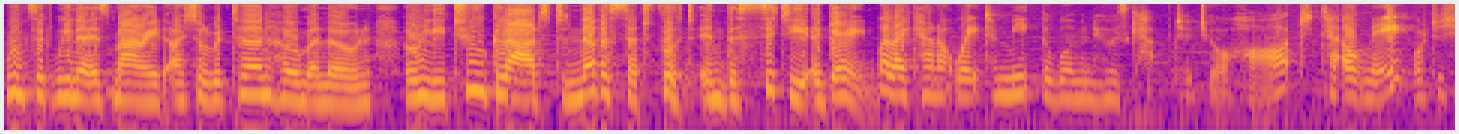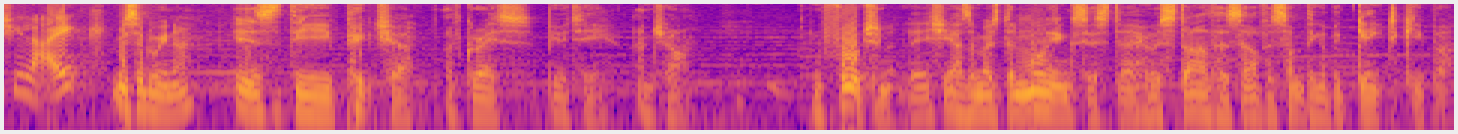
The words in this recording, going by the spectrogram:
Once Edwina is married, I shall return home alone, only too glad to never set foot in this city again. Well, I cannot wait to meet the woman who has captured your heart. Tell me, what is she like? Miss Edwina is the picture of grace, beauty, and charm. Unfortunately, she has a most annoying sister who has styled herself as something of a gatekeeper.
